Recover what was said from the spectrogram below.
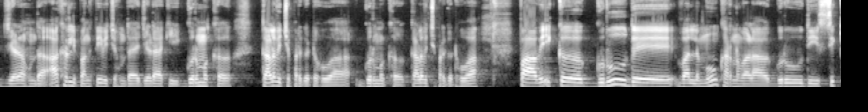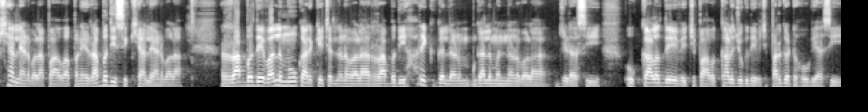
ਜਿਹੜਾ ਹੁੰਦਾ ਆਖਰਲੀ ਪੰਕਤੀ ਵਿੱਚ ਹੁੰਦਾ ਹੈ, ਜਿਹੜਾ ਕਿ ਗੁਰਮੁਖ ਕਲ ਵਿੱਚ ਪ੍ਰਗਟ ਹੋਆ, ਗੁਰਮੁਖ ਕਲ ਵਿੱਚ ਪ੍ਰਗਟ ਹੋਆ। ਭਾਵ ਇੱਕ ਗੁਰੂ ਦੇ ਵੱਲ ਮੂੰਹ ਕਰਨ ਵਾਲਾ, ਗੁਰੂ ਦੀ ਸਿੱਖਿਆ ਲੈਣ ਵਾਲਾ ਭਾਵ, ਆਪਣੇ ਰੱਬ ਦੀ ਸਿੱਖਿਆ ਲੈਣ ਵਾਲਾ। ਰੱਬ ਦੇ ਵੱਲ ਮੂੰਹ ਕਰਕੇ ਚੱਲਣ ਵਾਲਾ, ਰੱਬ ਦੀ ਹਰ ਇੱਕ ਗੱਲਣ, ਗੱਲ ਮੰਨਣ ਵਾਲਾ ਜਿਹੜਾ ਸੀ, ਉਹ ਕਲ ਦੇ ਵਿੱਚ ਭਾਵ ਕਲ ਯੁੱਗ ਦੇ ਵਿੱਚ ਪ੍ਰਗਟ ਹੋ ਗਿਆ ਸੀ।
